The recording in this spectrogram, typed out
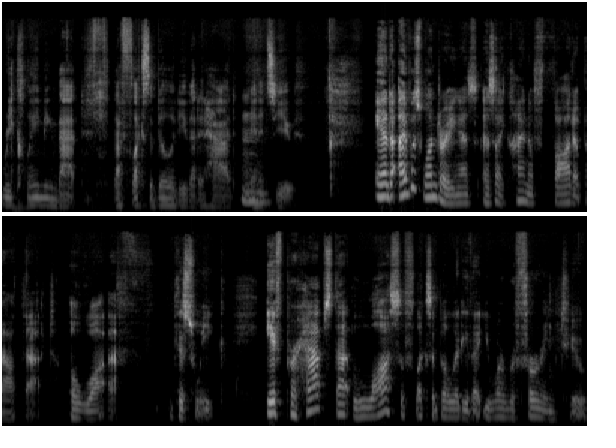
reclaiming that that flexibility that it had in Mm. its youth. And I was wondering as as I kind of thought about that a while this week, if perhaps that loss of flexibility that you are referring to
